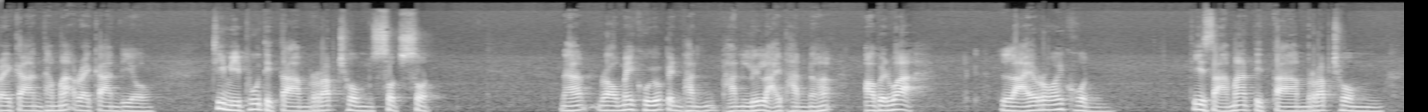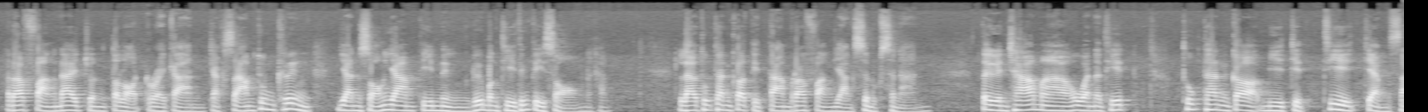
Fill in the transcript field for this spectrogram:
รายการธรรมะรายการเดียว ที่มีผู้ติดตามรับชมสดๆนะเราไม่คุยว่าเป็นพันพันหรือหลายพันนะฮะเอาเป็นว่า หลายร้อยคน ที่สามารถติดตามรับชม รับฟังได้จนตลอดรายการจากสามทุ่มครึ่ง ยันสองยามตีหนึ่งหรือบางทีถึงตีสองนะครับ แล้วทุกท่านก็ติดตามรับฟังอย่างสนุกสนาน ตื่นเช้ามาวันอาทิตย์ ทุกท่านก็มีจิตที่แจ่มใส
